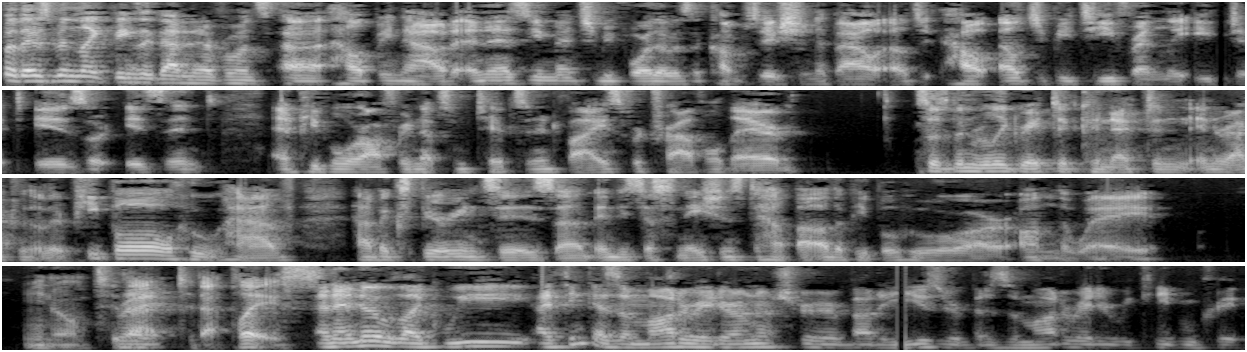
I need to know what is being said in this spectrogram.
But there's been like things like that and everyone's uh, helping out. And as you mentioned before, there was a conversation about LG- how LGBT friendly Egypt is or isn't. And people were offering up some tips and advice for travel there so it's been really great to connect and interact with other people who have have experiences um, in these destinations to help out other people who are on the way you know to right. that to that place. And i know like we i think as a moderator i'm not sure about a user but as a moderator we can even create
